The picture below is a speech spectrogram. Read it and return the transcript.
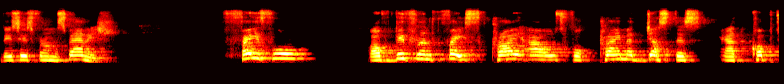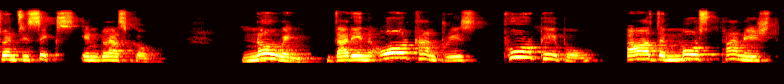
This is from Spanish. Faithful of different faiths cry out for climate justice at COP26 in Glasgow, knowing that in all countries, poor people are the most punished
